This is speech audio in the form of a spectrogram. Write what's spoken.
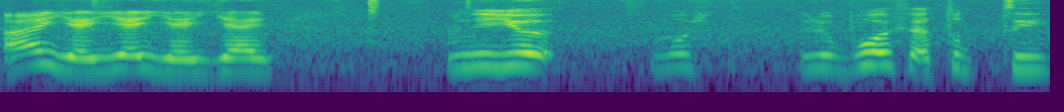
Ай-яй-яй-яй-яй. У нее, может, любовь, а тут ты.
